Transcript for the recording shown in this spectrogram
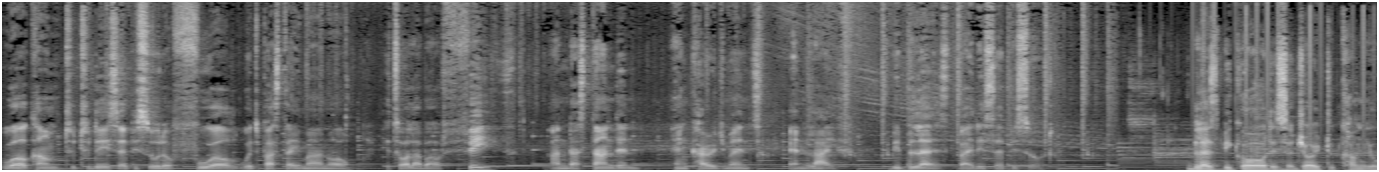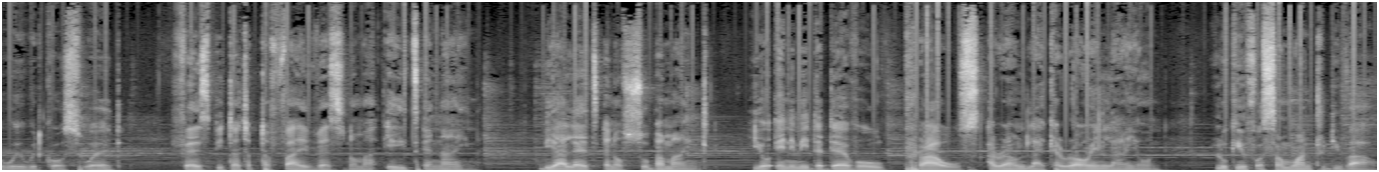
Welcome to today's episode of Fuel with Pastor Emmanuel. It's all about faith, understanding, encouragement, and life. Be blessed by this episode. Blessed be God, it's a joy to come your way with God's word. First Peter chapter 5, verse number 8 and 9. Be alert and of sober mind. Your enemy, the devil, prowls around like a roaring lion, looking for someone to devour.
